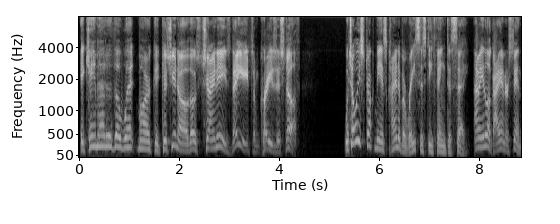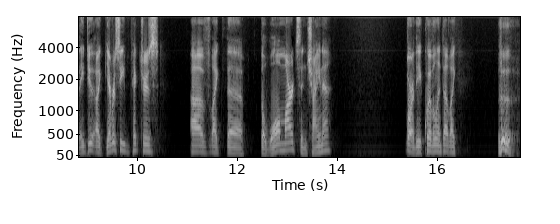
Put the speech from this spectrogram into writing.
It came out of the wet market because, you know, those Chinese, they eat some crazy stuff. Which always struck me as kind of a racisty thing to say. I mean, look, I understand they do. Like, you ever see pictures of like the the WalMarts in China, or the equivalent of like, ugh,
